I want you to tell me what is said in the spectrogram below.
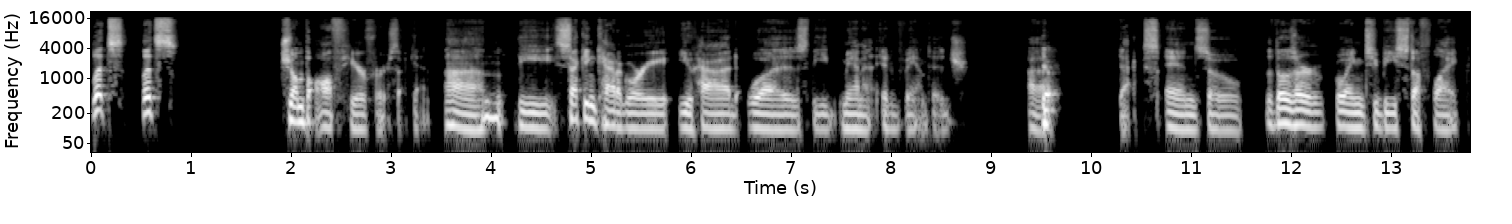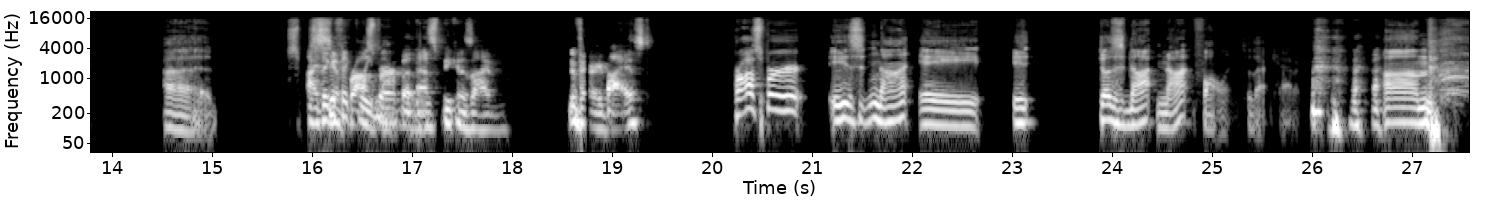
let's let's jump off here for a second. Um, the second category you had was the mana advantage uh, Yep. decks, and so those are going to be stuff like uh, I think of Prosper, but that's because I'm very biased. Prosper is not a it does not not fall into that category. Um,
